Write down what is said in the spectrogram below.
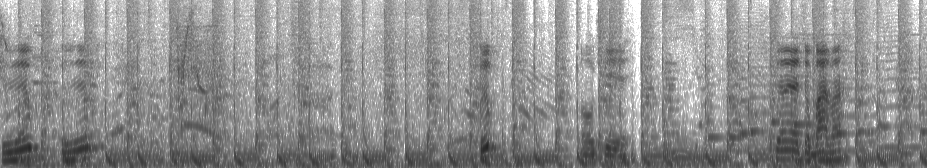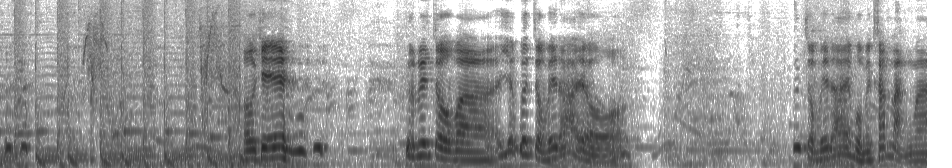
ปึ๊บปึ๊บปึ๊บโอเคเพื่อนจะจบบ้านปะโอเคเพื่อนไม่จบอะไอ้เหี้ยเพื่อนจบไม่ได้หรอ จบไม่ได้ผมไปคัดหลังมา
